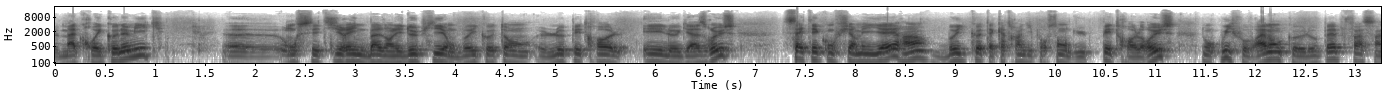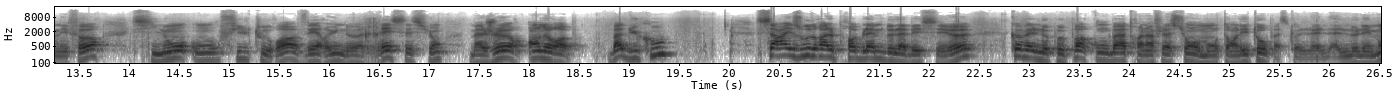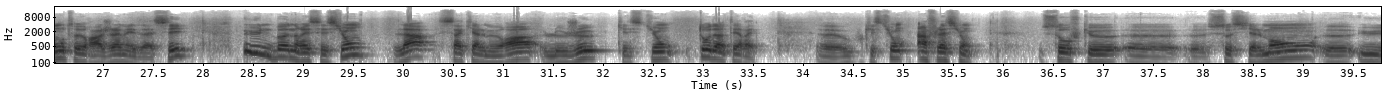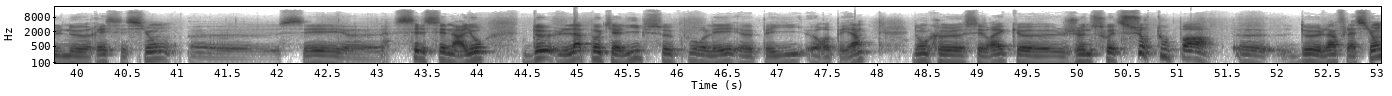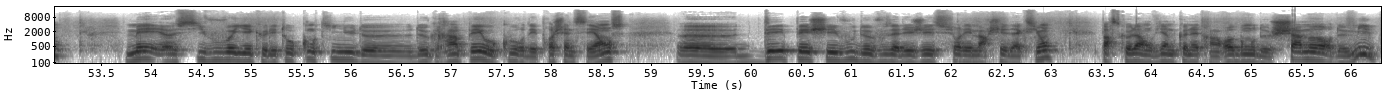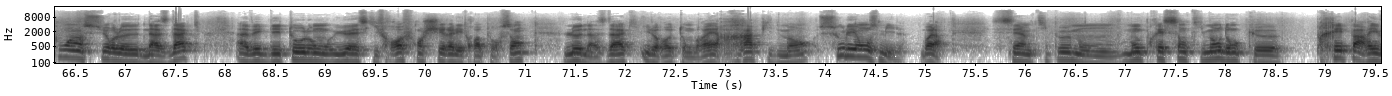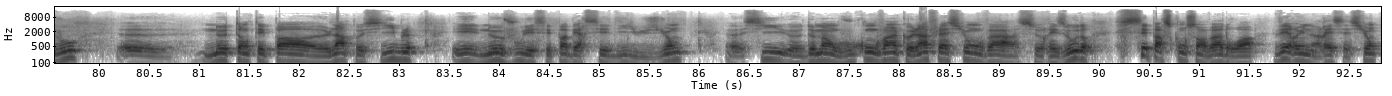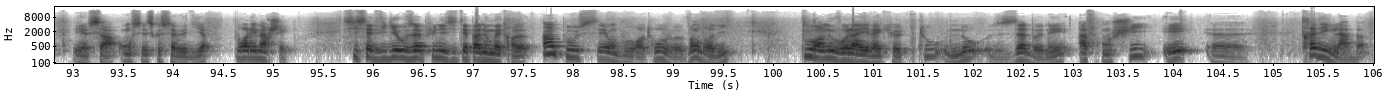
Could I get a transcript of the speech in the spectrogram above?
macroéconomique. Euh, on s'est tiré une balle dans les deux pieds en boycottant le pétrole et le gaz russe. Ça a été confirmé hier, hein, boycott à 90% du pétrole russe. Donc oui, il faut vraiment que l'OPEP fasse un effort, sinon on file tout droit vers une récession majeure en Europe. Bah du coup, ça résoudra le problème de la BCE. Comme elle ne peut pas combattre l'inflation en montant les taux, parce qu'elle ne les montera jamais assez, une bonne récession, Là, ça calmera le jeu question taux d'intérêt euh, ou question inflation. Sauf que euh, euh, socialement, une récession, c'est le scénario de l'apocalypse pour les pays européens. Donc c'est vrai que je ne souhaite surtout pas de l'inflation. Mais si vous voyez que les taux continuent de, grimper au cours des prochaines séances, dépêchez-vous de vous alléger sur les marchés d'actions parce que là, on vient de connaître un rebond de chat mort de 1000 points sur le Nasdaq, avec des taux longs US qui refranchiraient les 3%. Le Nasdaq, il retomberait rapidement sous les 11 000. Voilà, c'est un petit peu mon, pressentiment, donc euh, préparez-vous. Euh, ne tentez pas euh, l'impossible et ne vous laissez pas bercer d'illusions. Euh, si euh, demain on vous convainc que l'inflation va se résoudre, c'est parce qu'on s'en va droit vers une récession. Et ça, on sait ce que ça veut dire pour les marchés. Si cette vidéo vous a plu, n'hésitez pas à nous mettre un pouce et on vous retrouve vendredi pour un nouveau live avec tous nos abonnés affranchis et euh, Trading Lab.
